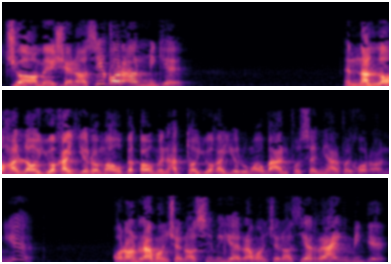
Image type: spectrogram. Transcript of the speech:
جامعه شناسی قرآن میگه. ان الله لا یغیر ما بقوم حتی یغیروا ما بانفسهم این حرفای قرآنیه. قرآن روانشناسی میگه. روانشناسی رنگ میگه.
